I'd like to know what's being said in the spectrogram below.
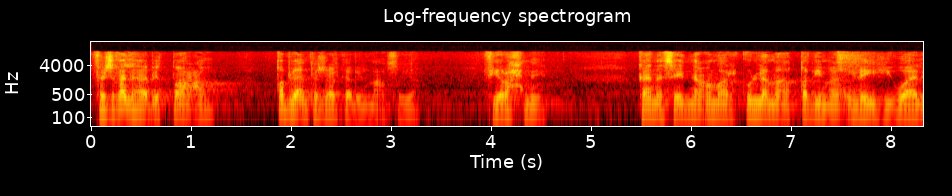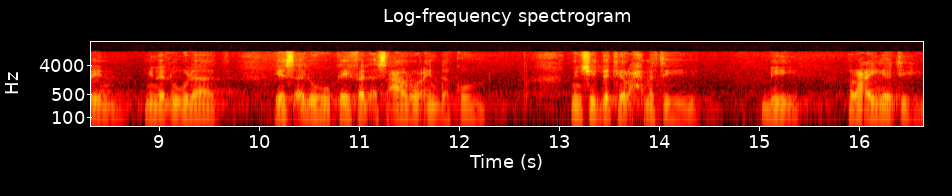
فاشغلها بالطاعة قبل أن تشغلك بالمعصية. في رحمة كان سيدنا عمر كلما قدم إليه وال من الولاة يسأله كيف الأسعار عندكم؟ من شدة رحمته برعيته.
